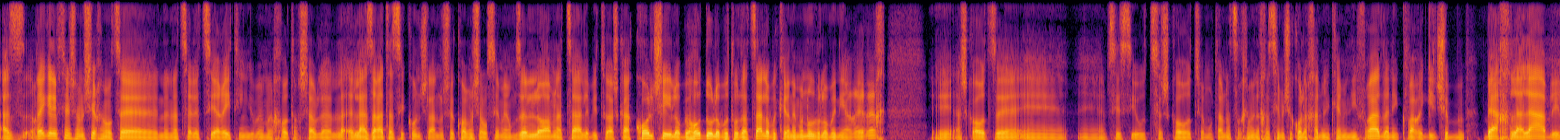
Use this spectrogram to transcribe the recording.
אז רגע לפני שנמשיך, אני רוצה לנצל את שיא הרייטינג במרכאות עכשיו לאזהרת הסיכון שלנו, שכל מה שאנחנו עושים היום זה לא המלצה לביצוע השקעה כלשהי, לא בהודו, לא בתעודת סל, לא בקרן נאמנות ולא בנייר ערך. אה, השקעות זה אה, אה, על בסיס ייעוץ השקעות שמותאם לצרכים ונכסים שכל אחד מכם בנפרד, ואני כבר אגיד שבהכללה, בלי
